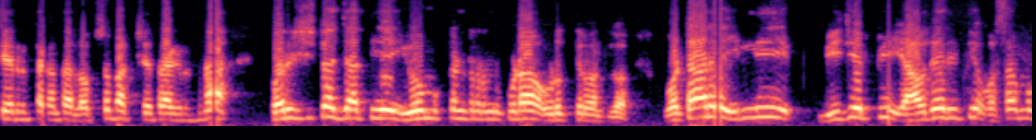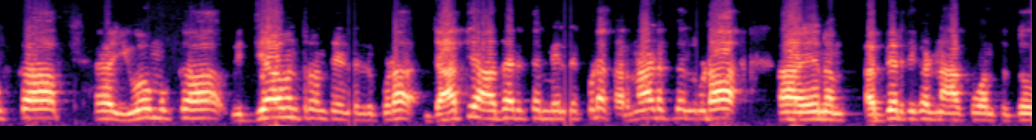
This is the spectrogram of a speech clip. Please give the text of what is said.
ಸೇರಿರ್ತಕ್ಕಂಥ ಲೋಕಸಭಾ ಕ್ಷೇತ್ರ ಆಗಿರೋದ್ರಿಂದ ಪರಿಶಿಷ್ಟ ಜಾತಿಯ ಯುವ ಮುಖಂಡರನ್ನು ಕೂಡ ಹುಡುಕ್ತಿರುವಂತದ್ದು. ಒಟ್ಟಾರೆ ಇಲ್ಲಿ ಬಿಜೆಪಿ ಯಾವುದೇ ರೀತಿ ಹೊಸ ಮುಖ ಯುವ ಮುಖ, ವಿದ್ಯಾವಂತರು ಅಂತ ಹೇಳಿದ್ರು ಕೂಡ ಜಾತಿ ಆಧಾರಿತ ಮೇಲೆ ಕೂಡ ಕರ್ನಾಟಕದಲ್ಲಿ ಕೂಡ ಏನು ಅಭ್ಯರ್ಥಿಗಳನ್ನ ಹಾಕುವಂತದ್ದು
